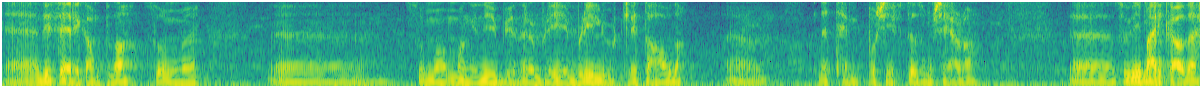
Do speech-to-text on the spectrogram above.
eh, de seriekampene som, eh, som mange nybegynnere blir, blir, lurt litt av. Da. Eh, det temposkiftet som skjer da. Så vi merka jo det.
